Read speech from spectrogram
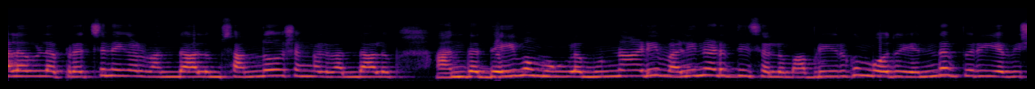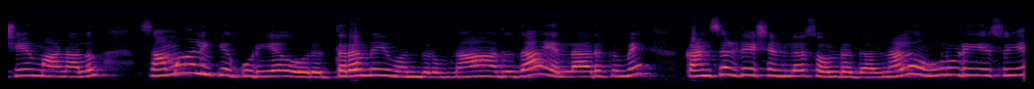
அளவில் பிரச்சனைகள் வந்தாலும் சந்தோஷங்கள் வந்தாலும் அந்த தெய்வம் உங்களை முன்னாடி வழிநடத்தி செல்லும். அப்படி இருக்கும்போது எந்த பெரிய விஷயமானாலும் சமாளிக்கக்கூடிய ஒரு திறமை வந்துடும் நான் அதுதான் எல்லாருக்குமே கன்சல்டேஷனில் சொல்கிறது அதனால் உங்களுடைய சுய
